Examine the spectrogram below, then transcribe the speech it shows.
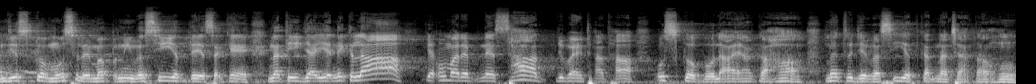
جس کو مسلم اپنی وسیعت دے سکیں، نتیجہ یہ نکلا کہ عمر ابن سعد ساتھ جو بیٹھا تھا، اس کو بلایا، کہا، میں تجھے وسیعت کرنا چاہتا ہوں۔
